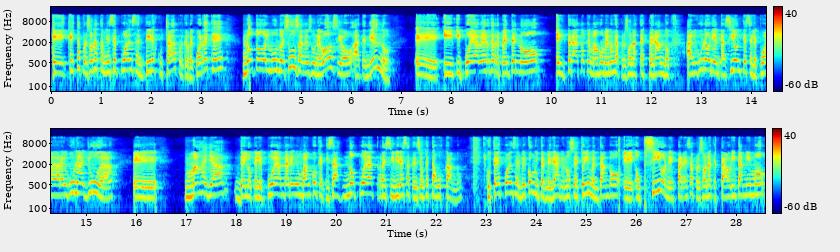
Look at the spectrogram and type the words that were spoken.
que, estas personas también se puedan sentir escuchadas? Porque recuerde que no todo el mundo es usan en su negocio atendiendo. Eh, y, puede haber de repente no el trato que más o menos la persona está esperando, alguna orientación que se le pueda dar, alguna ayuda. Eh, más allá de lo que le puedan dar en un banco que quizás no pueda recibir esa atención que está buscando, que ustedes pueden servir como intermediario, no sé, estoy inventando eh, opciones para esa persona que está ahorita mismo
